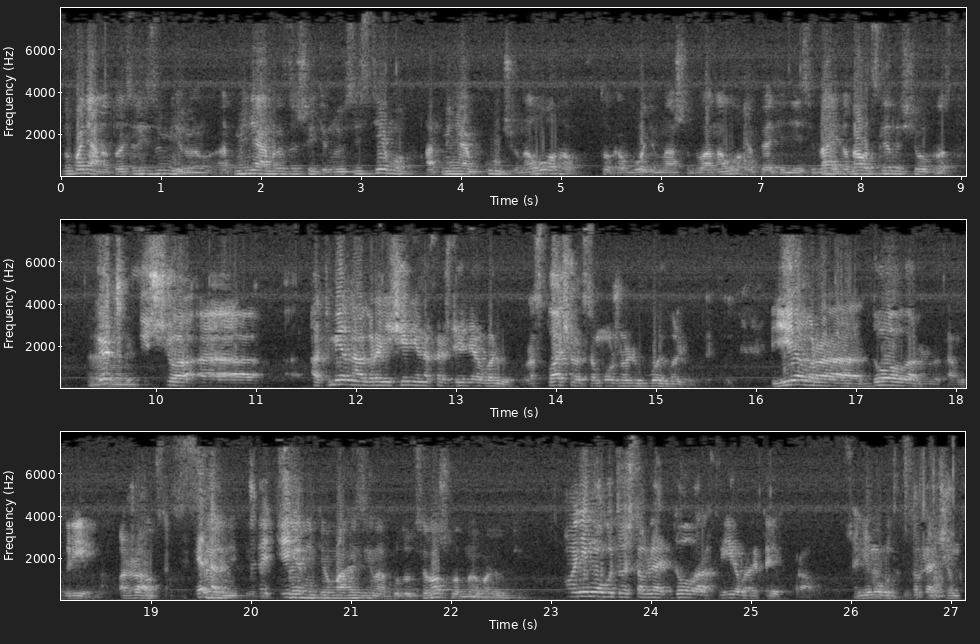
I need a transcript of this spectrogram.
Ну понятно, то есть резюмируем. Отменяем разрешительную систему, отменяем кучу налогов, только вводим наши два налога, 5 и 10. Да, и тогда вот следующий вопрос. Это еще э, отмена ограничений нахождения валют. Расплачиваться можно любой валютой. Евро, доллар, там, гривна, пожалуйста. Ценники, в магазинах будут все равно в одной валюте? Они могут выставлять в долларах, в евро, это их право. Они могут выставлять чем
